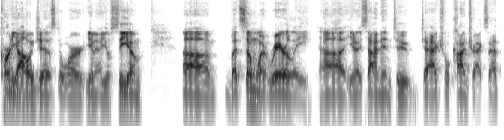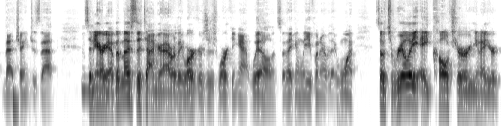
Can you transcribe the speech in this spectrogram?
cardiologist, or you know, you'll see them, um, but somewhat rarely, uh, you know, sign into to actual contracts. That that changes that Mhm. scenario. But most of the time, your hourly workers are just working at will, and so they can leave whenever they want. So it's really a culture. You know, you're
